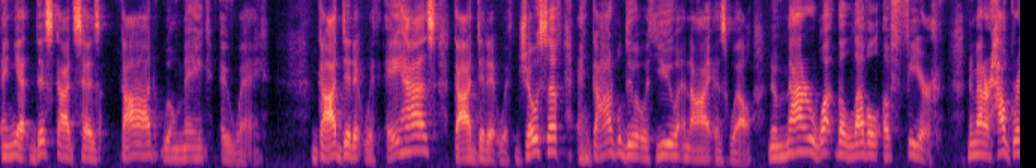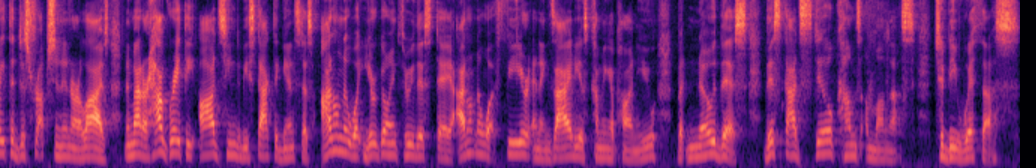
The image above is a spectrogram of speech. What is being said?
And yet, this God says, God will make a way. God did it with Ahaz, God did it with Joseph, and God will do it with you and I as well. No matter what the level of fear, no matter how great the disruption in our lives, no matter how great the odds seem to be stacked against us, I don't know what you're going through this day. I don't know what fear and anxiety is coming upon you, but know this this God still comes among us to be with us.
